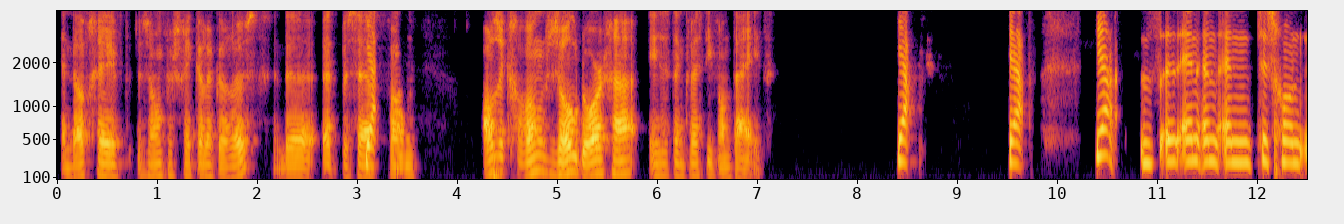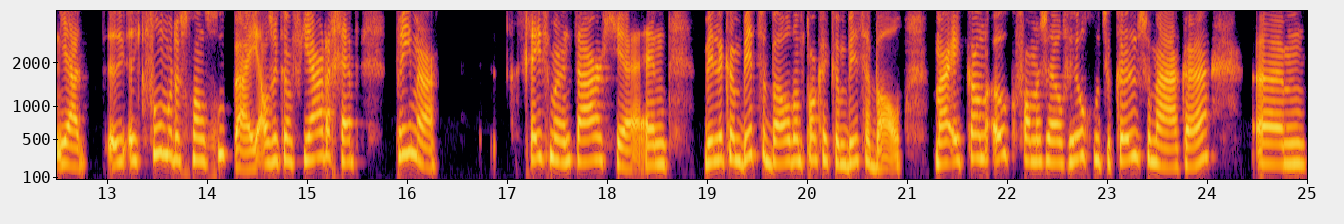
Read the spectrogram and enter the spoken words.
En dat geeft zo'n verschrikkelijke rust. De, het besef van, als ik gewoon zo doorga, is het een kwestie van tijd. Ja, ja, ja. En, en, en het is gewoon, ja, ik voel me er gewoon goed bij. Als ik een verjaardag heb, prima. Geef me een taartje. En wil ik een bitterbal, dan pak ik een bitterbal. Maar ik kan ook van mezelf heel goed de keuze maken. Um,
